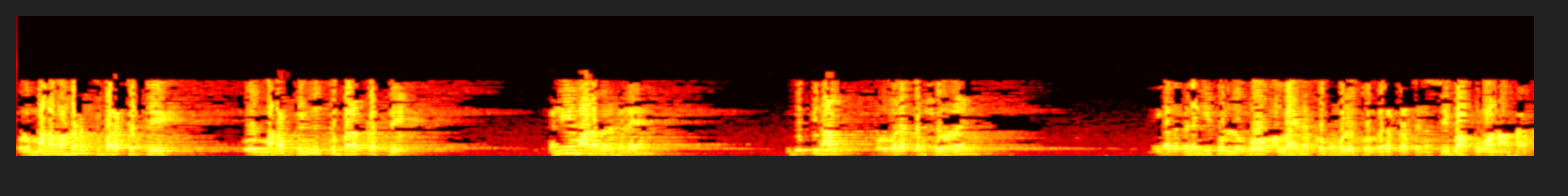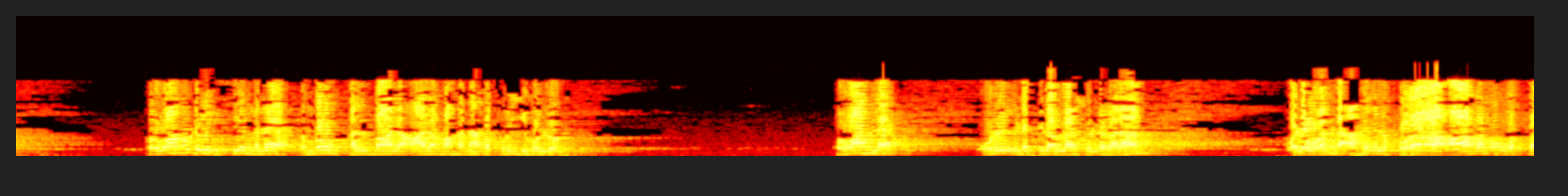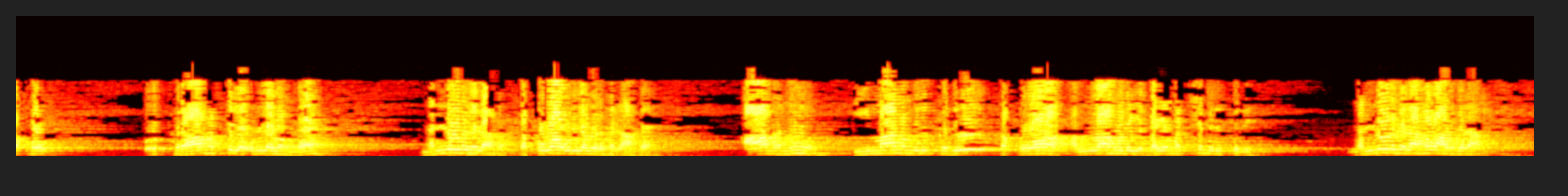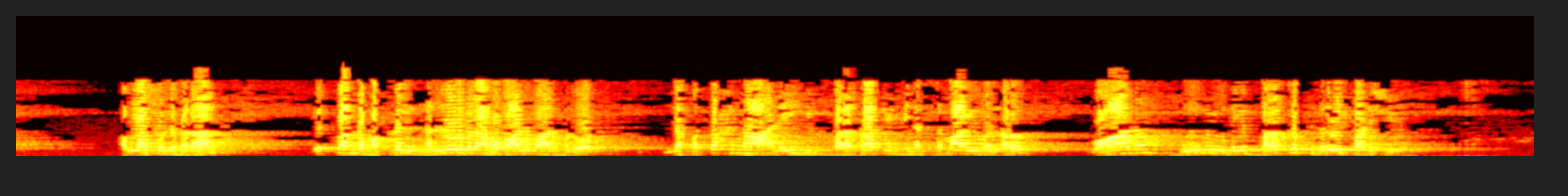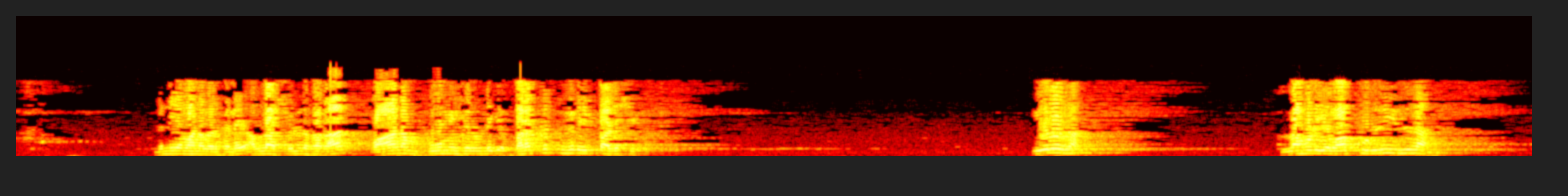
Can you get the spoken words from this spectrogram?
ஒரு மணமகனுக்கு பறக்கத்து ஒரு மணப்பெண்ணுக்கு பறக்கத்து. கண்ணியமானவர்களே இதுக்கு நான் ஒரு விளக்கம் சொல்றேன். நீங்க அதை விளங்கிக் கொள்ளுங்கோ. அல்லா எனக்கும் உங்களுக்கும் விளக்கத்தை நசீபாக்குவானாங்க குர்வானுடைய விஷயங்களை ரொம்பவும் கல்பால ஆழமாக நாங்க புரிஞ்சு கொள்வோம். குர்வான்ல ஒரு இடத்தில் அல்லா சொல்லுகிறான் அகலில் புறா ஆமனும் ஒத்தகோ ஒரு கிராமத்தில் உள்ளவங்க நல்லோர்களாக தப்புவா உள்ளவர்களாக ஆவனும் ஈமானம் இருக்குது தப்புவா அல்லாஹுடைய பயம் அச்சம் இருக்குது. நல்லோர்களாக வாழ்கிறான். அல்லாஹ் சொல்லுகிறான் எப்ப அந்த மக்கள் நல்லோர்களாக வாழ்வார்களோ வானம் பூமியுடைய பறக்கத்துகளை ஏற்பாடு செய்யும் கண்ணியமானவர்களே அல்லாஹ் சொல்லுகிறான் வானம் பூமிகளுடைய பறக்கத்துகளை ஏற்பாடு செய்யும் இவ்வளவுதான் அல்லாஹுடைய வாக்குறுதி இதுதான்.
